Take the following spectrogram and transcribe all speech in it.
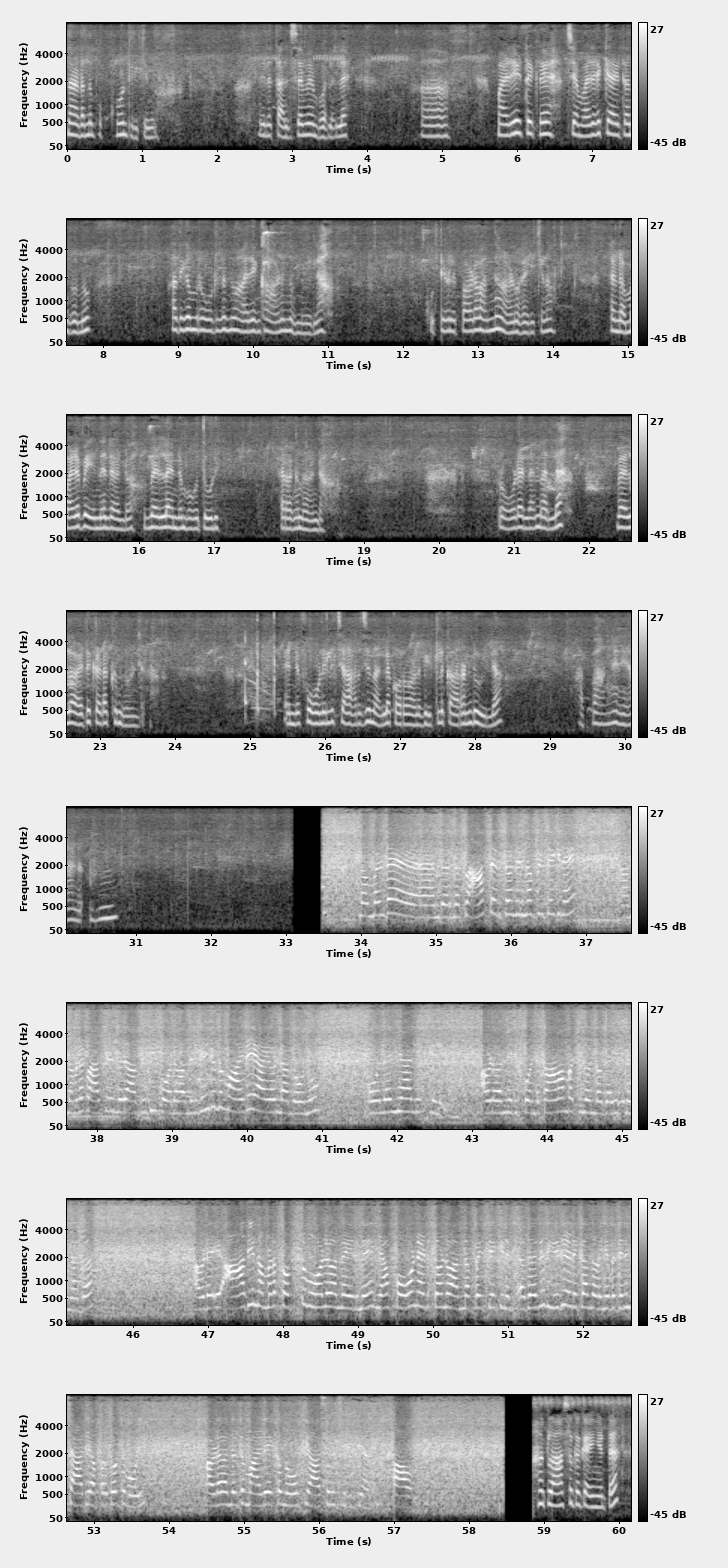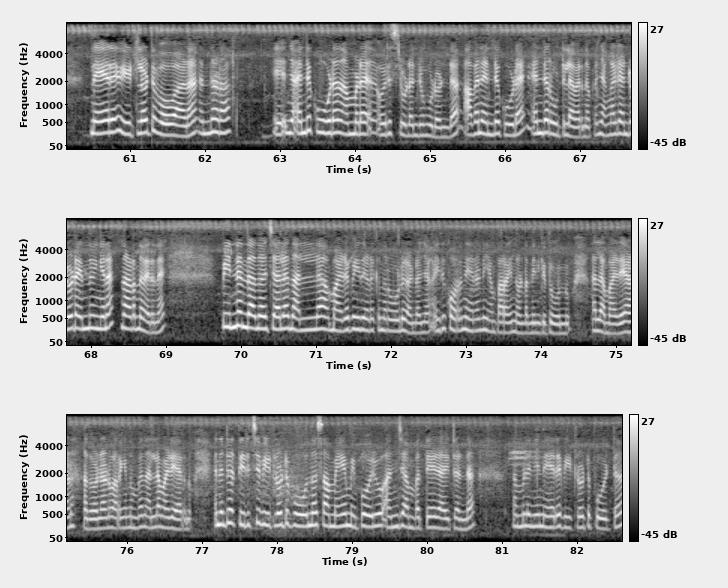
നടന്ന് പൊക്കോണ്ടിരിക്കുന്നു. ഇതിൽ തത്സമയം പോലെ അല്ലേ മഴയിട്ടൊക്കെ ചെ മഴയൊക്കെ ആയിട്ടാന്ന് തോന്നുന്നു. അധികം റോഡിലൊന്നും ആരെയും കാണുന്നൊന്നുമില്ല. കുട്ടികളിപ്പോൾ അവിടെ വന്ന് കാണുമായിരിക്കണം. കണ്ടോ മഴ പെയ്യുന്നതിന്റെ കണ്ടോ വെള്ളം എന്റെ മുഖത്തൂടി ഇറങ്ങുന്ന കണ്ടോ. റോഡെല്ലാം നല്ല വെള്ളമായിട്ട് കിടക്കുന്നുണ്ട്. എന്റെ ഫോണിൽ ചാർജ് നല്ല കുറവാണ് വീട്ടിൽ കറണ്ടും ഇല്ല. അപ്പം അങ്ങനെയാണ്. നമ്മളുടെ എന്താ പറയുക ക്ലാസ് എടുത്തുകൊണ്ടിരുന്നപ്പോഴത്തേക്കിനെ നമ്മുടെ ക്ലാസ്സിൽ ഇന്നൊരു അതിഥി പോലെ വന്നിരിക്കും എനിക്കൊന്ന് മഴയായോണ്ടാന്ന് തോന്നുന്നു. ഒലഞ്ഞാലിക്കിളി അവിടെ വന്നിരിപ്പുണ്ട്. കാണാൻ പറ്റുന്നുണ്ടോ ഗൈസ് നിങ്ങൾക്ക്? അവിടെ ആദ്യം നമ്മുടെ തൊട്ട് മോൾ വന്നിരുന്നേ ഞാൻ ഫോൺ എടുത്തുകൊണ്ട് വന്നപ്പോഴത്തേക്കിനും അതായത് വീഡിയോ എടുക്കാൻ തുടങ്ങിയപ്പോഴത്തേനും ചാടി അപ്പുറത്തോട്ട് പോയി. അവിടെ വന്നിട്ട് മഴയൊക്കെ നോക്കി ആസ്വദിച്ചിരിക്കുകയാണ്. പാവം. ക്ലാസ് ഒക്കെ കഴിഞ്ഞിട്ട് നേരെ വീട്ടിലോട്ട് പോവാണ്. എന്താടാ? എന്റെ കൂടെ നമ്മുടെ ഒരു സ്റ്റുഡന്റും കൂടെ ഉണ്ട്. അവൻ എന്റെ കൂടെ എന്റെ റൂട്ടിലാണ് വരുന്നത് അപ്പം ഞങ്ങൾ രണ്ടുകൂടെ എന്നും ഇങ്ങനെ നടന്നു വരുന്നത് പിന്നെന്താന്ന് വെച്ചാൽ നല്ല മഴ പെയ്ത് കിടക്കുന്ന റോഡ് കണ്ടോ? ഞാൻ ഇത് കുറേ നേരമാണ് ഞാൻ പറയുന്നുണ്ടെന്ന് എനിക്ക് തോന്നുന്നു. അല്ല മഴയാണ്. അതുകൊണ്ടാണ് പറയുന്നത് മുമ്പ് നല്ല മഴയായിരുന്നു. എന്നിട്ട് തിരിച്ച് വീട്ടിലോട്ട് പോകുന്ന സമയം ഇപ്പോൾ ഒരു അഞ്ച് അമ്പത്തേഴായിട്ടുണ്ട് നമ്മളിനി നേരെ വീട്ടിലോട്ട് പോയിട്ട്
